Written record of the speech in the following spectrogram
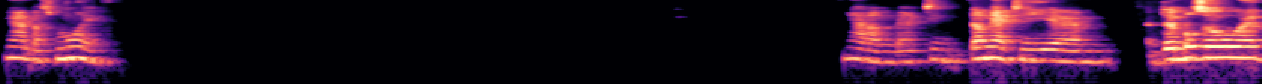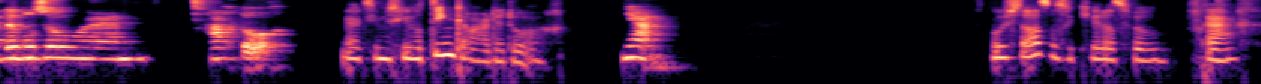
Ja, dat is mooi. Ja, dan werkt hij, dan werkt ehm, dubbel zo, uh, dubbel zo uh, hard door. Werkt hij misschien wel tien keer harder door? Ja. Hoe is dat als ik je dat zo vraag,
